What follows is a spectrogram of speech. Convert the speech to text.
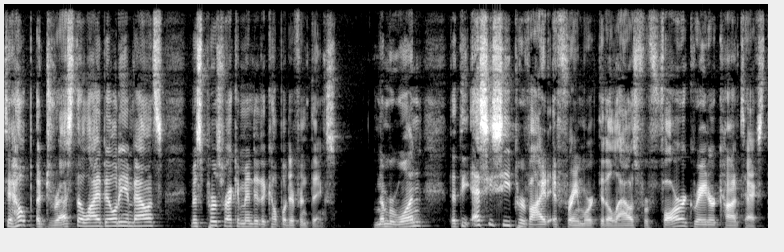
To help address the liability imbalance, Ms. Peirce recommended a couple different things. Number one, that the SEC provide a framework that allows for far greater context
